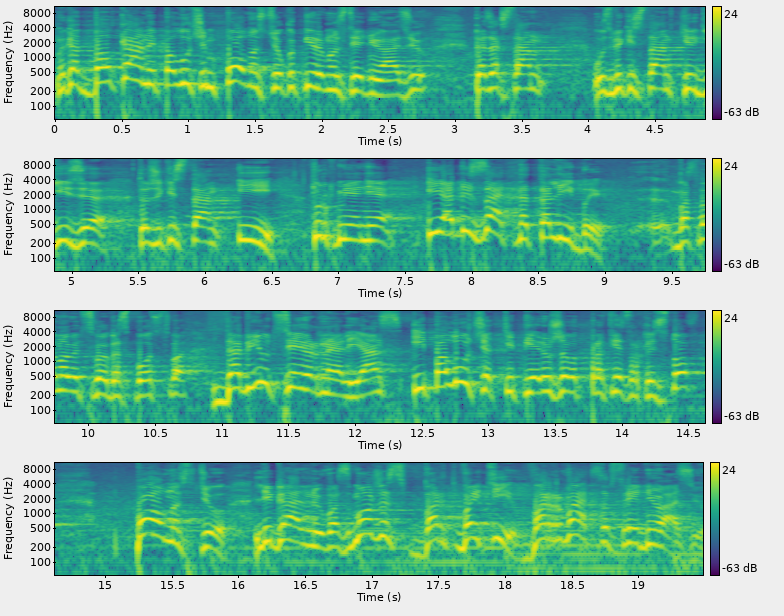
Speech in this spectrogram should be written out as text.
Мы как Балканы получим полностью оккупированную Среднюю Азию. Казахстан, Узбекистан, Киргизия, Таджикистан и Туркмения. И обязательно талибы э, восстановят свое господство, добьют Северный альянс и получат теперь уже вот профессор Хлестов полностью легальную возможность вор- войти, ворваться в Среднюю Азию.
